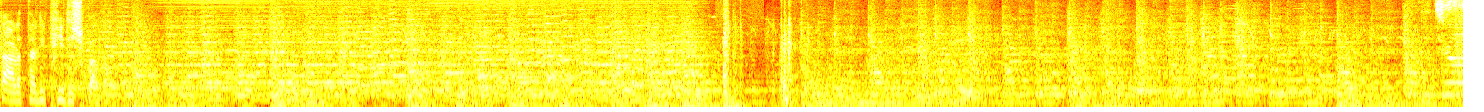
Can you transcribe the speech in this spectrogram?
তাড়াতাড়ি ফিরিস বাবা। Just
